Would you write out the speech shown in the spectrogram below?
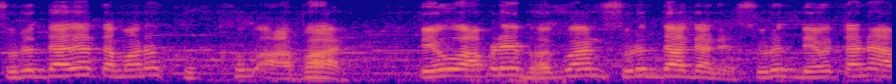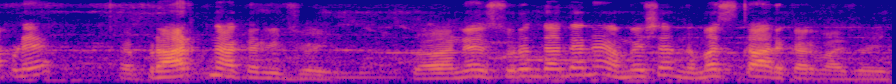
સુરત દાદા, તમારો ખૂબ ખૂબ આભાર. તેવું આપણે ભગવાન સુરત દાદાને, સુરત દેવતાને આપણે પ્રાર્થના કરવી જોઈએ. અને સુરત દાદાને હંમેશા નમસ્કાર કરવા જોઈએ.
